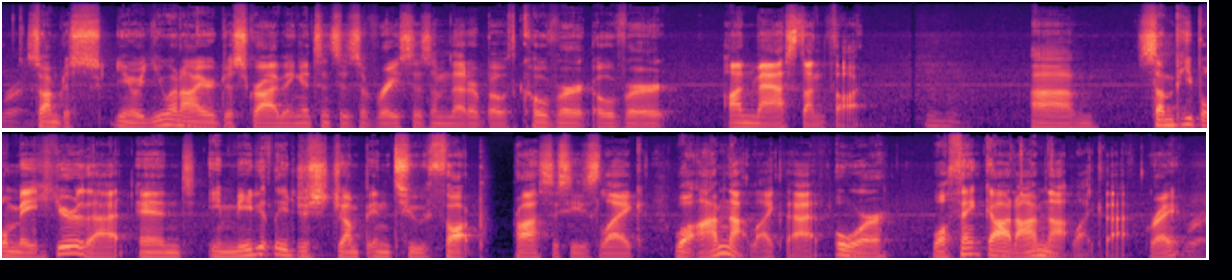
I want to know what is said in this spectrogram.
Right. so i'm just you know you and i are describing instances of racism that are both covert overt unmasked unthought um, some people may hear that and immediately just jump into thought processes like well i'm not like that or well thank god i'm not like that right Right.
